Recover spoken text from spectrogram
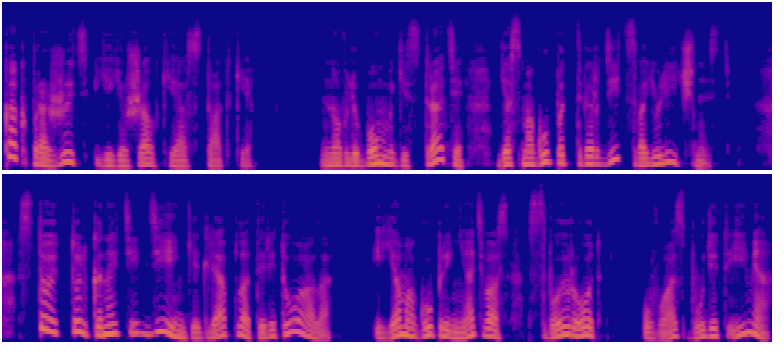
как прожить ее жалкие остатки. Но в любом магистрате я смогу подтвердить свою личность. Стоит только найти деньги для оплаты ритуала, и я могу принять вас в свой род. У вас будет имя.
